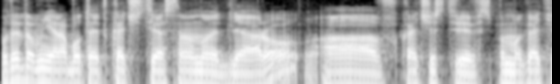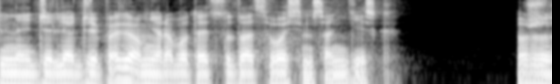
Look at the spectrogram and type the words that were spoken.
Вот это у меня работает в качестве основной для RAW, а в качестве вспомогательной для JPEG у меня работает 128 SanDisk. Тоже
